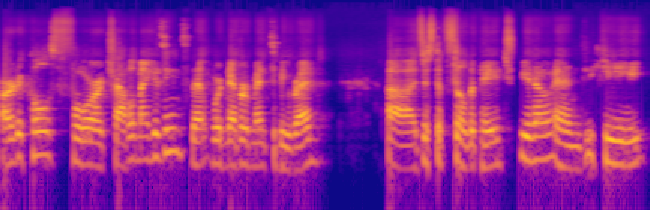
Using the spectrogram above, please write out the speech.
articles for travel magazines that were never meant to be read, uh, just to fill the page, you know. And he,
